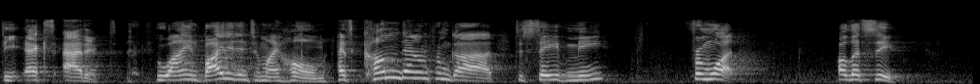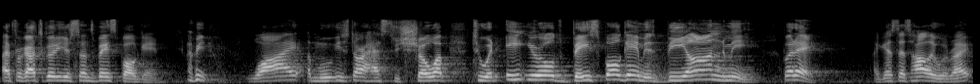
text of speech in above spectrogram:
The ex addict who I invited into my home has come down from God to save me? From what? Oh, let's see. I forgot to go to your son's baseball game. I mean, why a movie star has to show up to an eight year old's baseball game is beyond me. But hey, I guess that's Hollywood, right?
